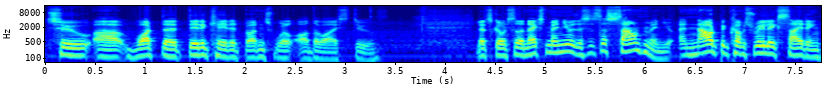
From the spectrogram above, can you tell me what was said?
to uh, what the dedicated buttons will otherwise do. Let's go to the next menu. This is the sound menu. And now it becomes really exciting.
